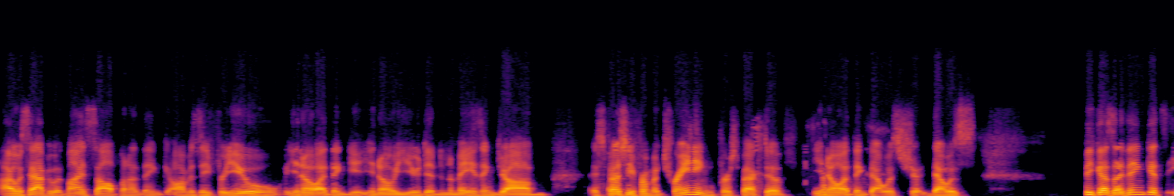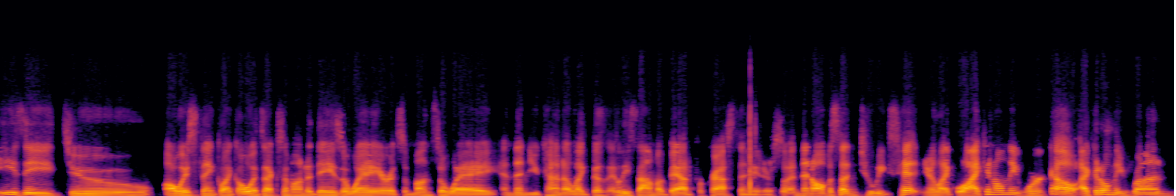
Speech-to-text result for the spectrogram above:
I was happy with myself, and I think obviously for you, you know, I think you, you know you did an amazing job, especially from a training perspective. You know, I think that was that was because I think it's easy to always think like, oh, it's X amount of days away or it's a month away, and then you kind of like this. At least I'm a bad procrastinator. So, and then all of a sudden two weeks hit, and you're like, well, I can only work out. I could only run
